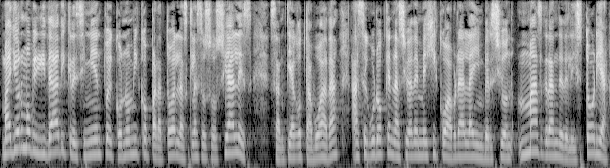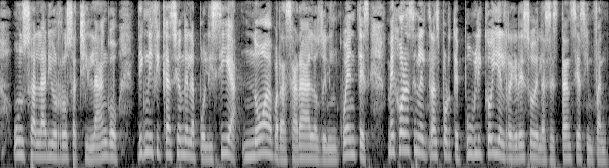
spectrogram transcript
mayor movilidad y crecimiento económico para todas las clases sociales. Santiago Taboada aseguró que en la Ciudad de México habrá la inversión más grande de la historia, un salario rosa chilango, dignificación de la policía, no abrazará a los delincuentes, mejoras en el transporte público y el regreso de las estancias infantiles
